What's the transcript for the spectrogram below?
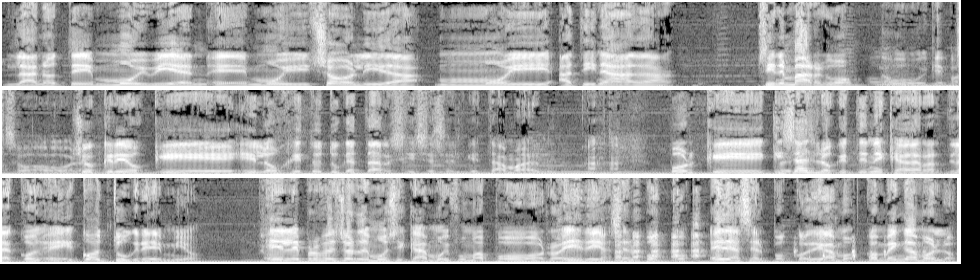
la noté muy bien, eh, muy sólida, muy atinada. Sin embargo, No, uy, ¿qué pasó ahora? yo creo que el objeto de tu catarsis es el que está mal. Ajá. Porque quizás lo que tenés que agarrarte la co- eh, con tu gremio. El, profesor de música es muy fumaporro, es de hacer poco, es de hacer poco, digamos, convengámoslo.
